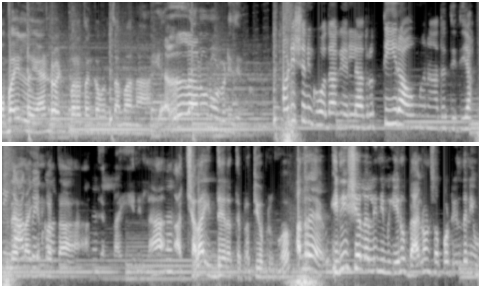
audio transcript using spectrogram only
ಮೊಬೈಲ್ ಆಂಡ್ರಾಯ್ಡ್ ಬರೋ ತನಕ ಒಂದು ಸಮಾನ ಎಲ್ಲಾನು ನೋಡ್ಬಿಟ್ಟಿದೀವಿ. ನಾವು. ಆಡಿಷನ್ಗೆ ಹೋದಾಗ ಎಲ್ಲಾದ್ರೂ ತೀರಾ ಅವಮಾನ ಆದದ್ದಿದ್ಯಾ? ಏನ್ ಗೊತ್ತಾ? ಅದೆಲ್ಲ ಏನಿಲ್ಲ. ಆ ಛಲ ಇದ್ದೇ ಇರುತ್ತೆ ಪ್ರತಿಯೊಬ್ಬರಿಗೂ ಅಂದ್ರೆ ಇನಿಷಿಯಲ್ ಅಲ್ಲಿ ನಿಮ್ಗೆ ಏನು ಬ್ಯಾಕ್ ಗ್ರೌಂಡ್ ಸಪೋರ್ಟ್ ಇಲ್ಲದೆ ನೀವು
